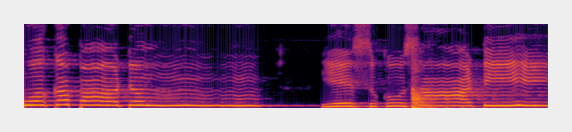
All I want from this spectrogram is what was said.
ఒక పాఠం. ఏసుకు సాటి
